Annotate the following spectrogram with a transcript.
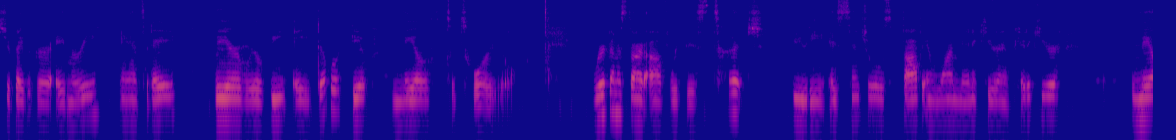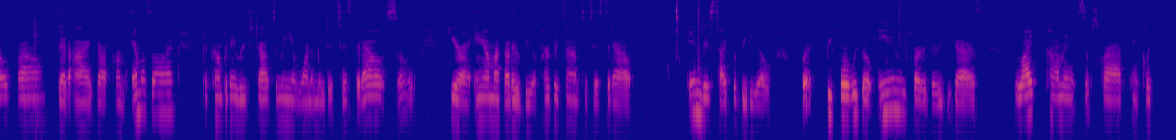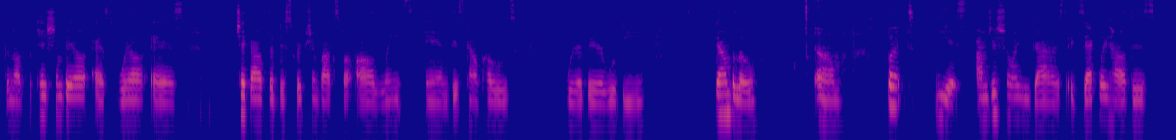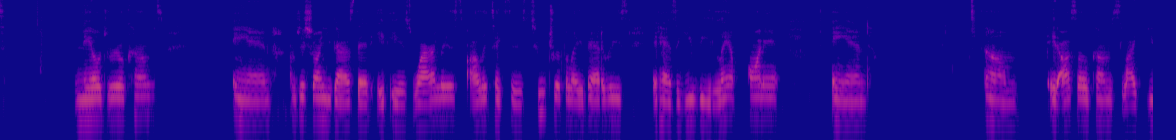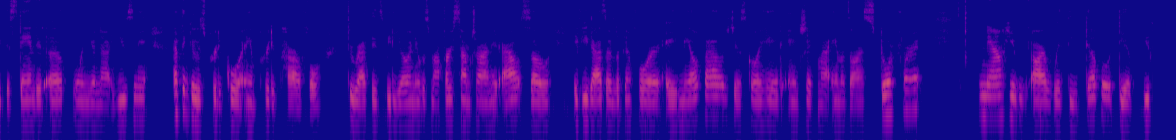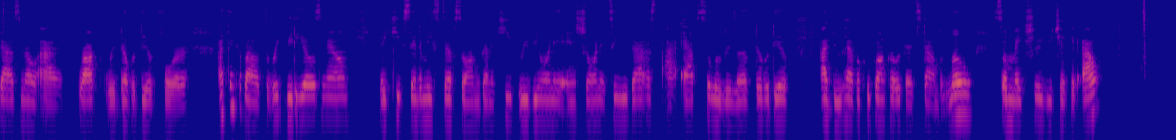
it is your favorite girl A Marie and today there will be a double dip nail tutorial. We're gonna start off with this touch beauty essentials 5-in-1 manicure and pedicure nail file that I got from Amazon. The company reached out to me and wanted me to test it out so here I am. I thought it would be a perfect time to test it out in this type of video but before we go any further you guys like comment subscribe and click the notification bell as well as check out the description box for all links and discount codes where there will be down below. Um, but yes I'm just showing you guys exactly how this nail drill comes and I'm just showing you guys that it is wireless. All it takes is two AAA batteries. It has a UV lamp on it. And um, it also comes like you could stand it up when you're not using it. I think it was pretty cool and pretty powerful throughout this video and it was my first time trying it out. So if you guys are looking for a nail file just go ahead and check my Amazon storefront now here we are with the double dip. You guys know I rocked with double dip for I think about three videos now. They keep sending me stuff so I'm gonna keep reviewing it and showing it to you guys. I absolutely love double dip. I do have a coupon code that's down below so make sure you check it out.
